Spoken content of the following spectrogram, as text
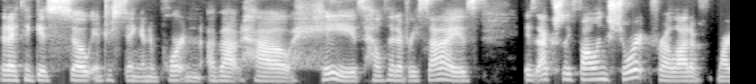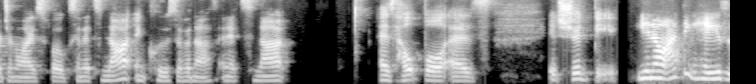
that I think is so interesting and important about how HAES, health at every size, is actually falling short for a lot of marginalized folks. And it's not inclusive enough and it's not as helpful as it should be. You know, I think HAES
